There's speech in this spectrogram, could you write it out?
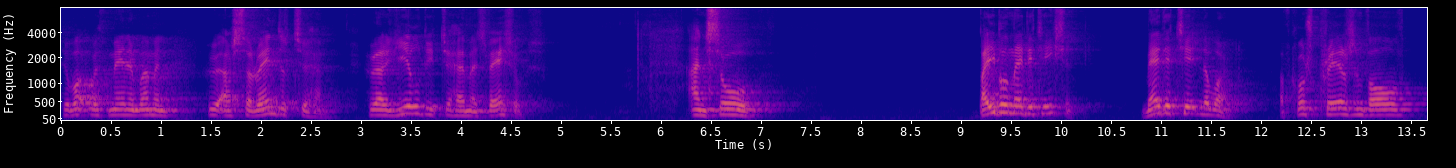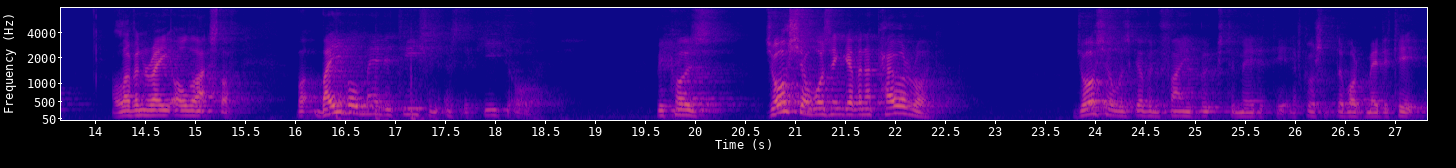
to work with men and women who are surrendered to him, who are yielded to him as vessels. And so, Bible meditation, meditating the word, of course, prayers involved, living right, all that stuff. But Bible meditation is the key to all Because Joshua wasn't given a power rod. Joshua was given five books to meditate. And of course, the word meditate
